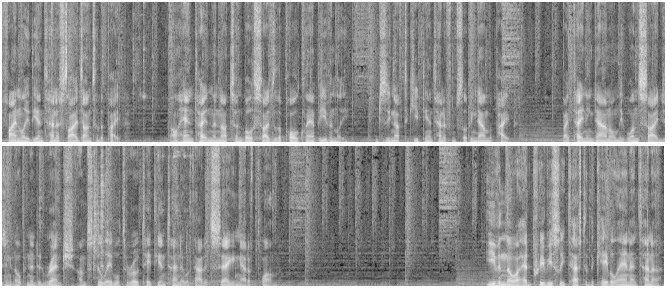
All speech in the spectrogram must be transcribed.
Finally, the antenna slides onto the pipe. I'll hand tighten the nuts on both sides of the pole clamp evenly, which is enough to keep the antenna from slipping down the pipe. By tightening down only one side using an open-ended wrench, I'm still able to rotate the antenna without it sagging out of plumb. Even though I had previously tested the cable and antenna,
